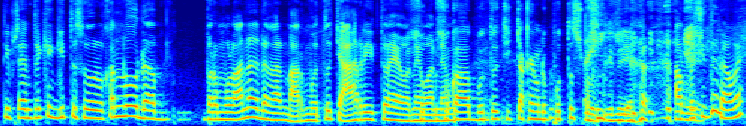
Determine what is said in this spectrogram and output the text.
tips and triknya gitu sul. Kan lu udah permulaannya dengan marmut tuh cari tuh hewan-hewan yang Suka buntut cicak yang udah putus belum gitu ya. apa sih itu namanya?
